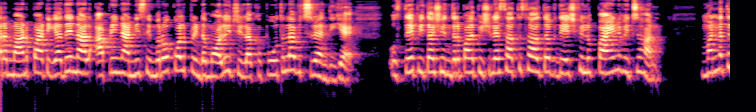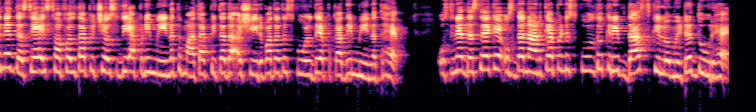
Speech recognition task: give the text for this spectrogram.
ਅਰਮਾਨ ਭਾਟੀਆ ਦੇ ਨਾਲ ਆਪਣੀ ਨਾਨੀ ਸਿਮਰੋ ਕੋਲ ਪਿੰਡ ਮੌਲੀ ਜ਼ਿਲ੍ਹਾ ਕਪੂਰਥਲਾ ਵਿੱਚ ਰਹਿੰਦੀ ਹੈ। ਉਸਦੇ ਪਿਤਾ ਸ਼ਿੰਦਰਪਾਲ ਪਿਛਲੇ 7 ਸਾਲ ਤੋਂ ਵਿਦੇਸ਼ ਫਿਲੀਪਾਈਨ ਵਿੱਚ ਹਨ। ਮੰਨਤ ਨੇ ਦੱਸਿਆ, ਇਸ ਸਫਲਤਾ ਪਿੱਛੇ ਉਸਦੀ ਆਪਣੀ ਮਿਹਨਤ, ਮਾਤਾ-ਪਿਤਾ ਦਾ ਆਸ਼ੀਰਵਾਦ ਅਤੇ ਸਕੂਲ ਦੇ ਅਪਕਾ ਦੀ ਮਿਹਨਤ ਹੈ। ਉਸਨੇ ਦੱਸਿਆ ਕਿ ਉਸਦਾ ਨਾਨਕਾ ਪਿੰਡ ਸਕੂਲ ਤੋਂ ਕਰੀਬ 10 ਕਿਲੋਮੀਟਰ ਦੂਰ ਹੈ।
